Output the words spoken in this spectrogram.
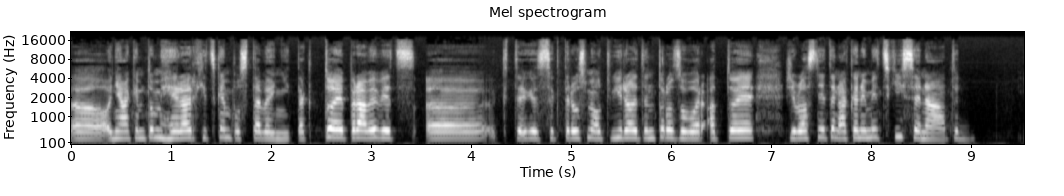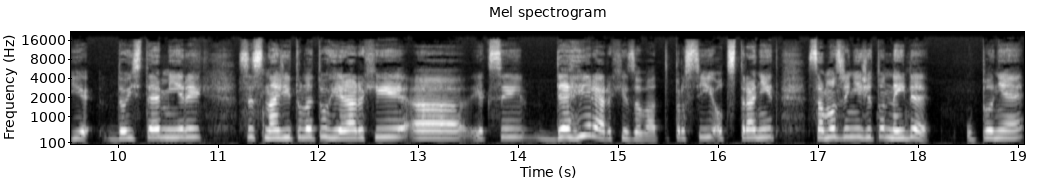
uh, o nějakém tom hierarchickém postavení, tak to je právě věc, uh, kter- se kterou jsme otvírali tento rozhovor a to je, že vlastně ten akademický senát je, do jisté míry se snaží tuhle tu hierarchii uh, jaksi dehierarchizovat, prostě ji odstranit. Samozřejmě, že to nejde úplně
